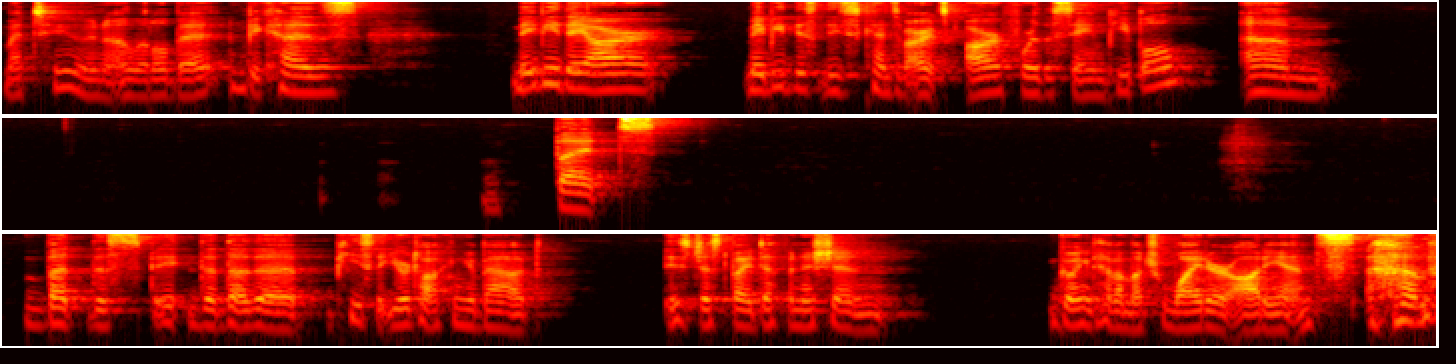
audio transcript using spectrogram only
my tune a little bit because maybe they are maybe this, these kinds of arts are for the same people. Um, but but the, spa- the, the the piece that you're talking about is just by definition going to have a much wider audience. Um,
